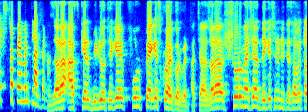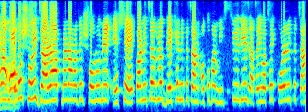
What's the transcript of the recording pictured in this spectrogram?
এক্সট্রা পেমেন্ট লাগবে না। যারা আজকের ভিডিও থেকে ফুল প্যাকেজ ক্রয় করবেন আচ্ছা যারা শোরুমে এসে দেখে শুনে নিতে চাবে তাদের হ্যাঁ অবশ্যই যারা আপনারা আমাদের শোরুমে এসে ফার্নিচারগুলো দেখে নিতে চান অথবা মিস্ত্রি দিয়ে যাচাই বাছাই করে নিতে চান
